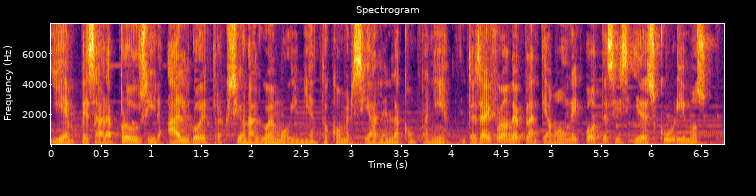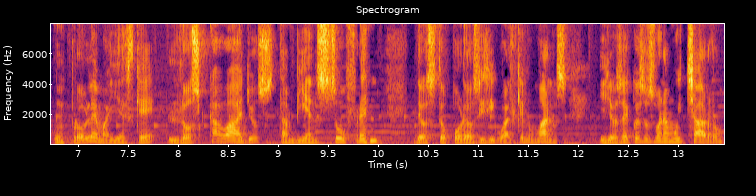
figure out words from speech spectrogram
y empezar a producir algo de tracción, algo de movimiento comercial en la compañía. Entonces ahí fue donde planteamos una hipótesis y descubrimos un problema y es que los caballos también sufren de osteoporosis igual que en humanos. Y yo sé que eso suena muy charro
